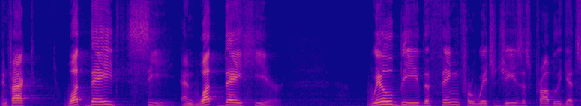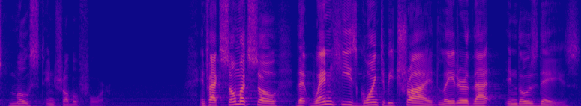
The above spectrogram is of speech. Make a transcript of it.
In fact, what they see and what they hear will be the thing for which Jesus probably gets most in trouble for. In fact, so much so that when he's going to be tried later that in those days,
